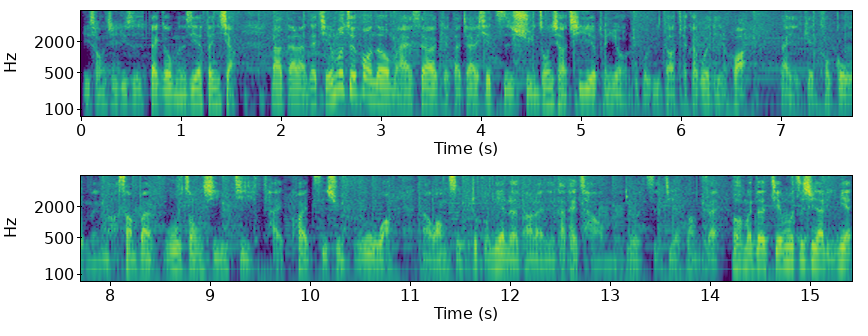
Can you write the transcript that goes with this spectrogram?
李崇基律师带给我们的这些分享。那当然，在节目最后呢，我们还是要给大家一些资讯：中小企业朋友如果遇到财会问题的话，那也可以透过我们马上办服务中心及财会资讯服务网。那网址我就不念了，当然因为它太长，我们就直接放在我们的节目资讯栏里面。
